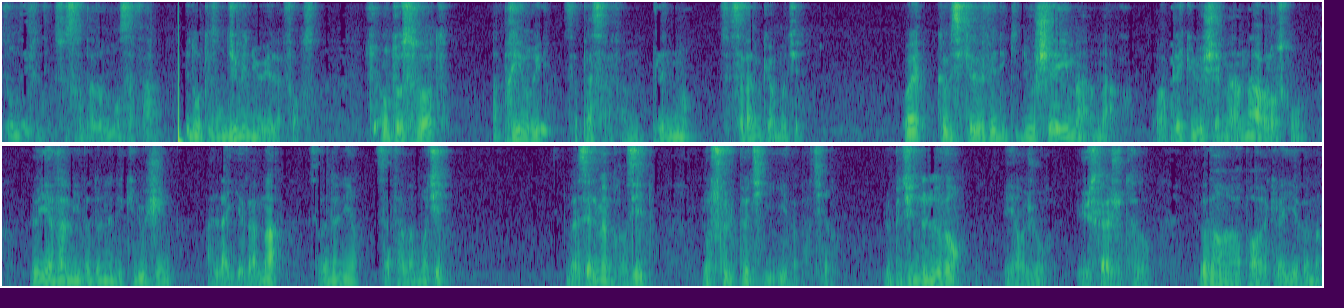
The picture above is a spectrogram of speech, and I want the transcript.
ils ont décrété que ce ne sera pas vraiment sa femme, et donc ils ont diminué la force. Selon Tosfot, a priori, c'est pas sa femme pleinement, c'est sa femme qu'à moitié. Ouais, comme si elle avait fait des kiddush Mahamar. Vous vous rappelez que le Shem Mahamar, lorsqu'on le Yavam il va donner des kiddushin à la Yavama, ça va devenir sa femme à moitié. Ben, c'est le même principe, lorsque le petit, il va partir, le petit de 9 ans, et un jour, jusqu'à l'âge de 13 ans, va avoir un rapport avec la Yevama,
